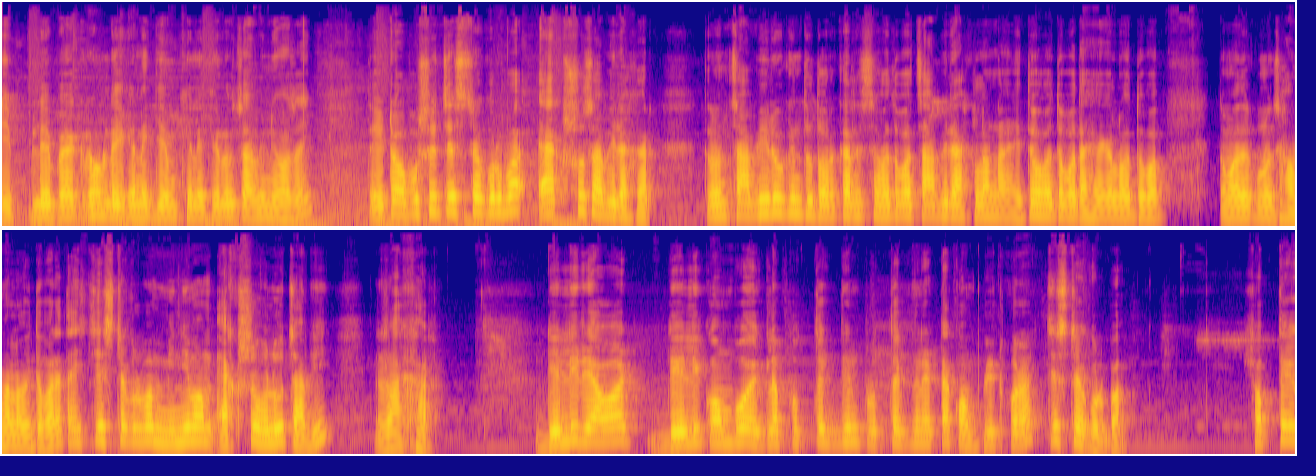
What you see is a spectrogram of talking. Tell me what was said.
এই প্লে ব্যাকগ্রাউন্ডে এখানে গেম খেলে খেলেও চাবি নেওয়া যায়। তো এটা অবশ্যই চেষ্টা করবা একশো চাবি রাখার। কারণ চাবিরও কিন্তু দরকার আছে হয়তো বা চাবি রাখলা না, এতেও হয়তো বা দেখা গেল হয়তো বা তোমাদের কোনো ঝামেলা হতে পারে। তাই চেষ্টা করবা মিনিমাম একশো হলেও চাবি রাখার। ডেলি রেওয়ার্ড ডেলি কম্বো এগুলো প্রত্যেক দিন প্রত্যেক দিন একটা কমপ্লিট করার চেষ্টা করবা। সব থেকে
